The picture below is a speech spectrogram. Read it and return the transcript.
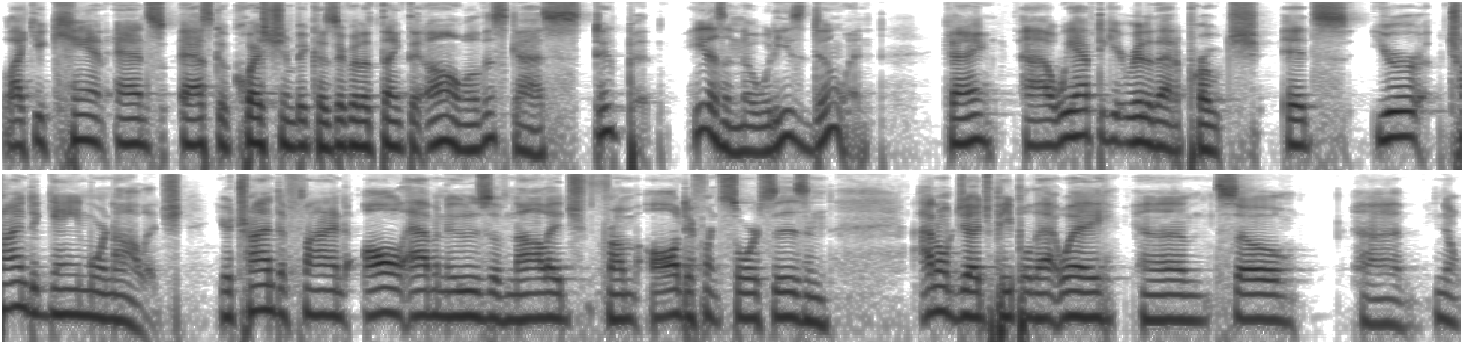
like you can't ask, ask a question because they're going to think that, oh, well, this guy's stupid. He doesn't know what he's doing. Okay. Uh, we have to get rid of that approach. It's you're trying to gain more knowledge. You're trying to find all avenues of knowledge from all different sources. And I don't judge people that way. Um, so, uh, you know,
